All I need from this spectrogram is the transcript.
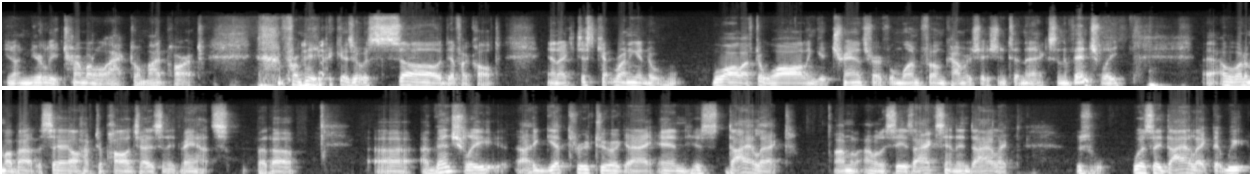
you know nearly terminal act on my part for me because it was so difficult. And i just kept running into wall after wall and get transferred from one phone conversation to the next. And eventually uh, what i'm about to say i'll have to apologize in advance. But uh, uh, eventually i get through to a guy and his dialect i'm, I'm going to say his accent and dialect was, was a dialect that we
